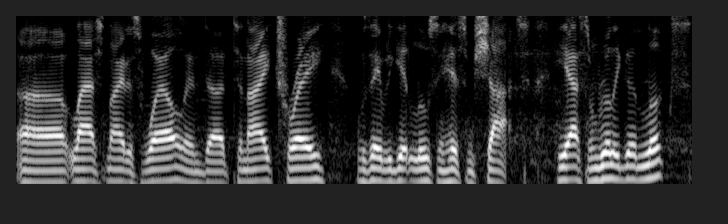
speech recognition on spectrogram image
Uh, last night as well. And uh, tonight, Trey was able to get loose and hit some shots. He had some really good looks.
